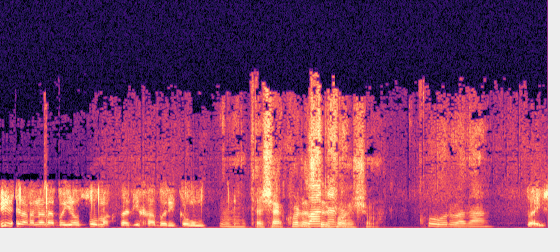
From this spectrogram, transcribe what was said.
ډیره مننه به یو څو مقصدی خبرې کوم تشکر از تلفون شما کور ودان رئیس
